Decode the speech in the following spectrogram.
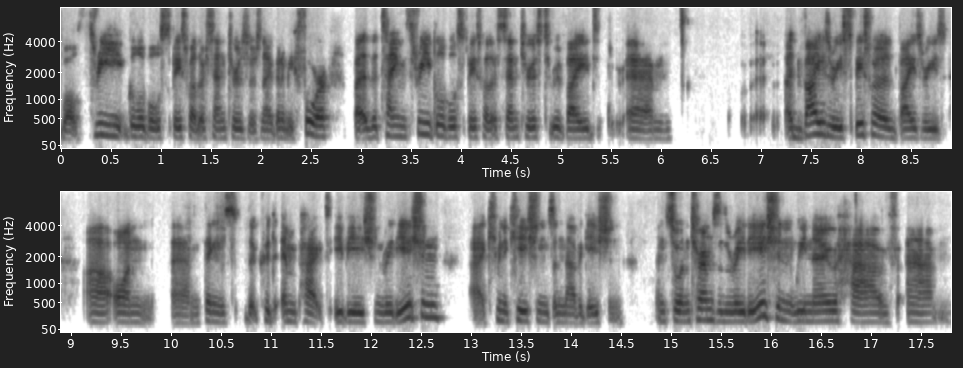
well, three global space weather centers. There's now going to be four, but at the time, three global space weather centers to provide um, advisories, space weather advisories uh, on um, things that could impact aviation radiation, uh, communications, and navigation. And so, in terms of the radiation, we now have um,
